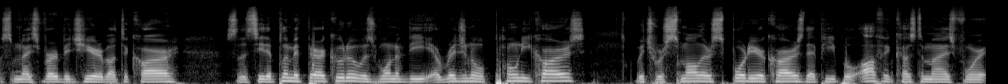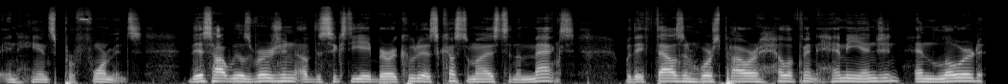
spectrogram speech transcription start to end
some nice verbiage here about the car. So let's see. The Plymouth Barracuda was one of the original pony cars which were smaller, sportier cars that people often customized for enhanced performance. This Hot Wheels version of the 68 Barracuda is customized to the max with a 1000 horsepower Elephant Hemi engine and lowered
